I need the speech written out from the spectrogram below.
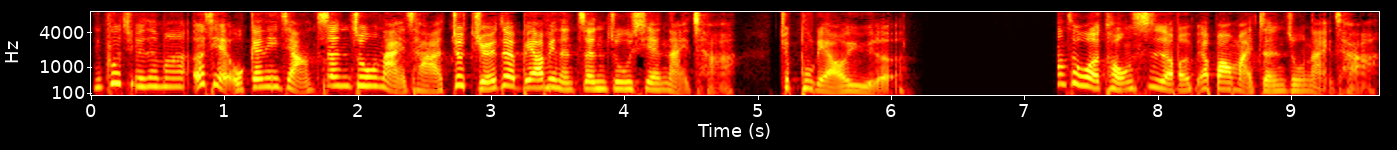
你不觉得吗？而且我跟你讲，珍珠奶茶就绝对不要变成珍珠鲜奶茶。就不疗愈了。上次我有同事哦，要帮我买珍珠奶茶，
